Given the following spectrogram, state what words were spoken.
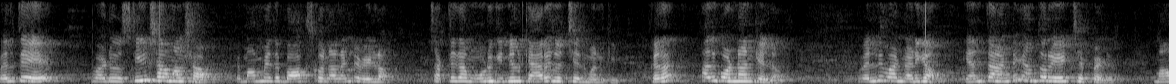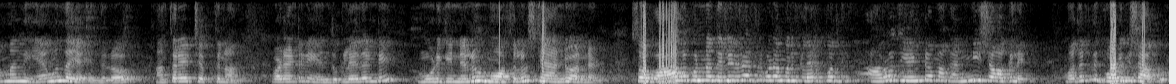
వెళ్తే వాడు స్టీల్ సామాన్ షాప్. మా అమ్మ ఏదో బాక్స్ కొనాలంటే వెళ్ళాం. చక్కగా మూడు గిన్నెలు క్యారేజ్ వచ్చేది మనకి కదా? అది కొనడానికి వెళ్ళాం. వెళ్ళి వాడిని అడిగాం ఎంత అంటే ఎంత రేట్ చెప్పాడు. మా అమ్మని ఏముందయ్యా ఇందులో? అంత రేట్ చెప్తున్నాను వాడంటే నేను ఎందుకు లేదండి? మూడు గిన్నెలు మూతలు స్టాండు అన్నాడు. సో వాళ్ళకున్న తెలివితేటలు కూడా మనకు లేకపోతే ఆ రోజు ఏంటో మాకు అన్ని షాకులే. మొదటిది గొడుగు షాకు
